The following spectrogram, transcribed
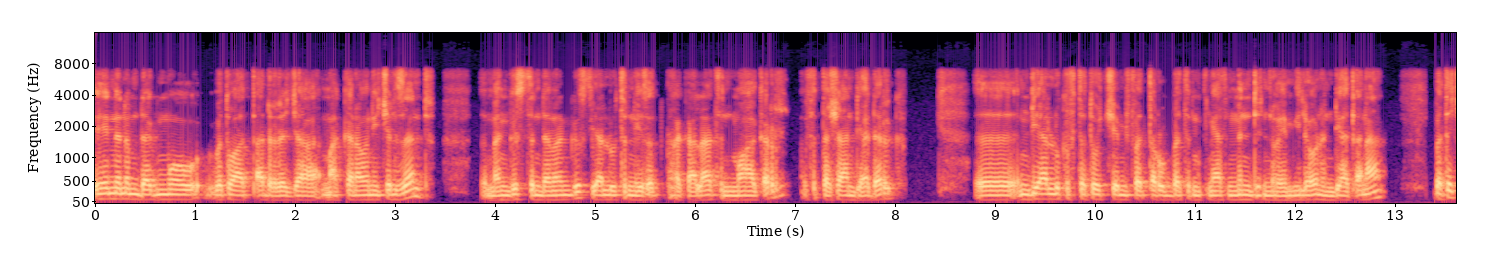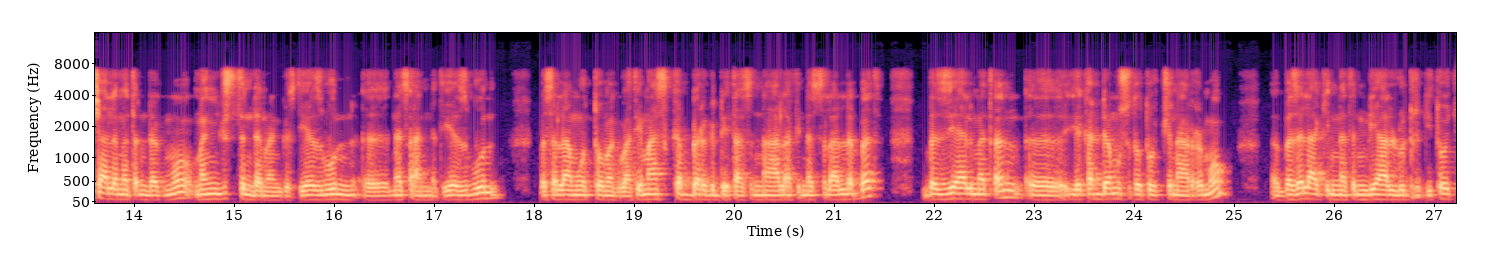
ይህንንም ደግሞ በተዋጣ ደረጃ ማከናወን ይችል ዘንድ መንግስት እንደ መንግስት ያሉትን የጸጥታ አካላትን መዋቅር ፍተሻ እንዲያደርግ፣ እንዲህ ያሉ ክፍተቶች የሚፈጠሩበት ምክንያት ምንድን ነው የሚለውን እንዲያጠና፣ በተቻለ መጠን ደግሞ መንግስት እንደ መንግስት የህዝቡን ነፃነት የህዝቡን በሰላም ወጥቶ መግባት የማስከበር ግዴታና ኃላፊነት ስላለበት በዚህ ያህል መጠን የቀደሙ ስህተቶችን አርሞ በዘላቂነት እንዲህ ያሉ ድርጊቶች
